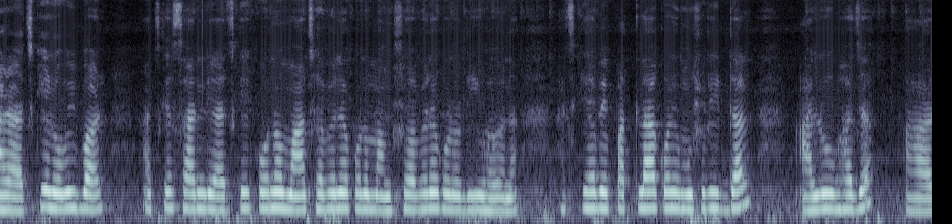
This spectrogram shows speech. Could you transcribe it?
আর আজকে রবিবার, আজকে সানডে আজকে কোনো মাছ হবে না, কোনো মাংস হবে না, কোনো ডিম হবে না। আজকে হবে পাতলা করে মুসুরির ডাল, আলু ভাজা আর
